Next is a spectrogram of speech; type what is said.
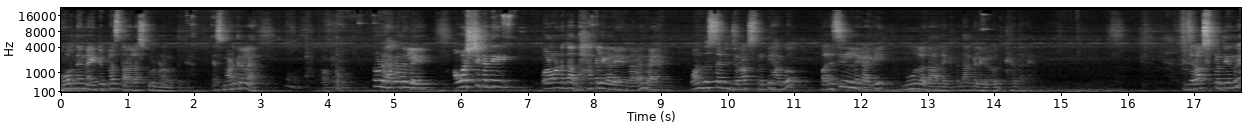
ಮೋರ್ ದೆನ್ ನೈಂಟಿ ಪ್ಲಸ್ ತಾವೆಲ್ಲ ಸ್ಕೋರ್ ಮಾಡಬೇಕಾಗ್ತದೆ ಎಸ್ ಮಾಡ್ತಿರಲ್ಲ? ಓಕೆ ನೋಡ್ರಿ, ಹಾಗಾದ್ರಲ್ಲಿ ಅವಶ್ಯಕತೆ ಒಳಗೊಂಡಂತಹ ದಾಖಲೆಗಳು ಏನಿದಾವೆ ಅಂದ್ರೆ ಒಂದು ಸೆಟ್ ಜೆರಾಕ್ಸ್ ಪ್ರತಿ ಹಾಗೂ ಪರಿಶೀಲನೆಗಾಗಿ ಮೂಲ ದಾಖಲೆ ದಾಖಲೆಗಳು ಕೇಳ್ತಾರೆ. ಜೆರಾಕ್ಸ್ ಪ್ರತಿ ಅಂದ್ರೆ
